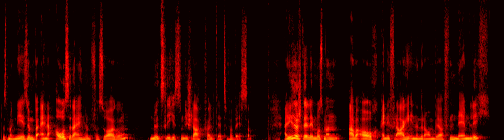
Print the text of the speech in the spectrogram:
dass Magnesium bei einer ausreichenden Versorgung nützlich ist, um die Schlafqualität zu verbessern. An dieser Stelle muss man aber auch eine Frage in den Raum werfen, nämlich,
